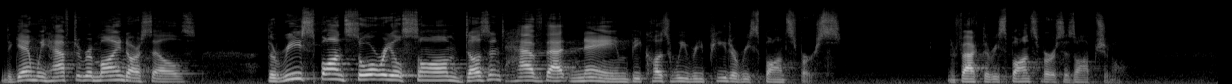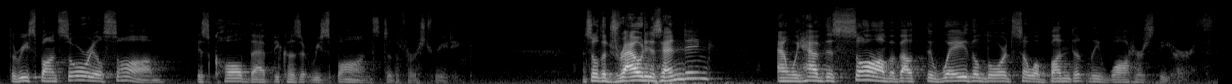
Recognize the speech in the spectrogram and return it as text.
And again, we have to remind ourselves the responsorial psalm doesn't have that name because we repeat a response verse. In fact, the response verse is optional. The responsorial psalm is called that because it responds to the first reading. And so the drought is ending, and we have this psalm about the way the Lord so abundantly waters the earth,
